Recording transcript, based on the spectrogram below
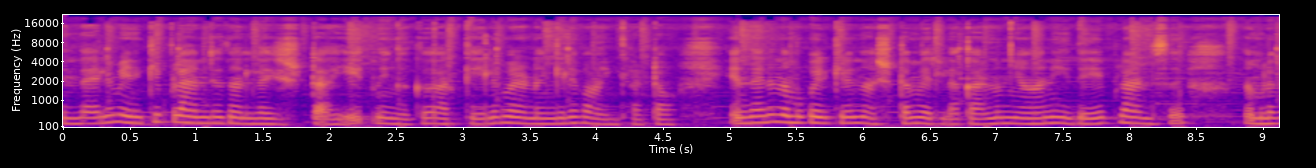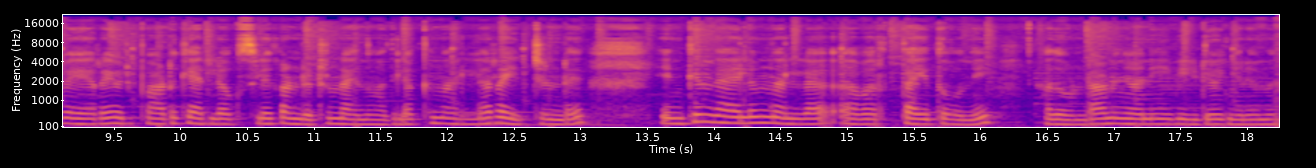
എന്തായാലും എനിക്ക് പ്ലാന്റ് നല്ല ഇഷ്ടമായി നിങ്ങൾക്ക് ആർക്കെങ്കിലും വേണമെങ്കിൽ വാങ്ങിക്കാം കേട്ടോ എന്തായാലും നമുക്ക് ഒരിക്കലും നഷ്ടം വരില്ല. കാരണം ഞാൻ ഇതേ പ്ലാന്റ്സ് നമ്മൾ വേറെ ഒരുപാട് കാറ്റലോഗ്സിൽ കണ്ടിട്ടുണ്ടായിരുന്നു. അതിലൊക്കെ നല്ല റേറ്റ് ഉണ്ട്. എനിക്കെന്തായാലും നല്ല വെർത്തായി തോന്നി. അതുകൊണ്ടാണ് ഞാൻ ഈ വീഡിയോ ഇങ്ങനെയൊന്ന്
